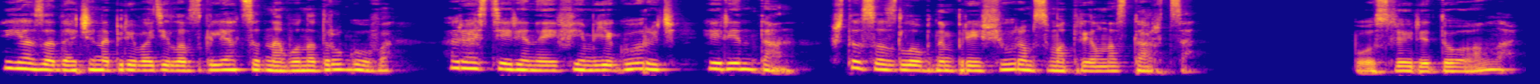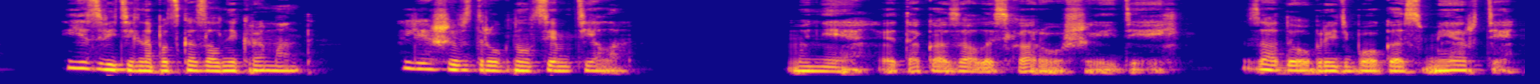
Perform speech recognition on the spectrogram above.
Я задаченно переводила взгляд с одного на другого. Растерянный Ефим Егорыч и Рентан, что со злобным прищуром смотрел на старца. «После ритуала?» – язвительно подсказал некромант. Леший вздрогнул всем телом. «Мне это казалось хорошей идеей. Задобрить бога смерти,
